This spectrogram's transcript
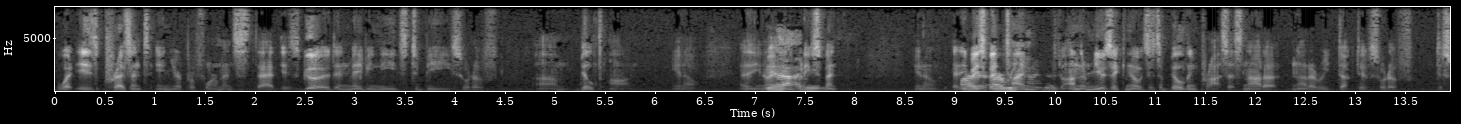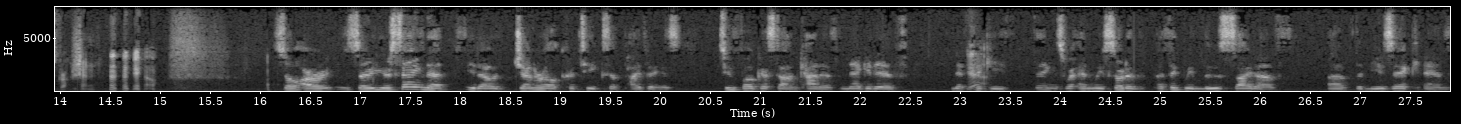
what is present in your performance that is good and maybe needs to be sort of um, built on, you know. Uh, you know, Yeah, I anybody mean- spent you know anybody are spent we time kind of- on their music knows it's a building process, not a not a reductive sort of destruction, you know. So are so you're saying that you know general critiques of piping is too focused on kind of negative, nitpicky things, where, and we sort of I think we lose sight of of the music and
